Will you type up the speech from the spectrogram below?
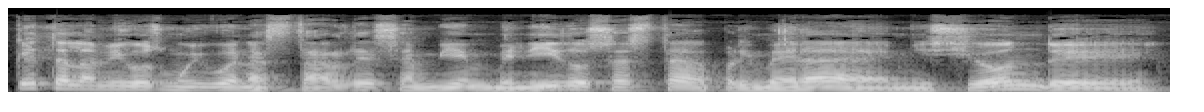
¿Qué tal amigos? Muy buenas tardes, sean bienvenidos a esta primera emisión de,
